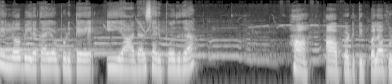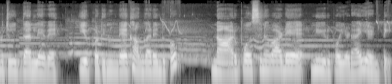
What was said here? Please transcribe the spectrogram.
పిల్లో బీరకాయో పుడితే ఈ ఆదా సరిపోదుగా? హా అప్పటి తిప్పలప్పుడు చూద్దాం లేవే. ఇప్పటి నుండే కంగారెందుకు? నారు పోసిన వాడే నీరు పోయడా ఏంటి?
